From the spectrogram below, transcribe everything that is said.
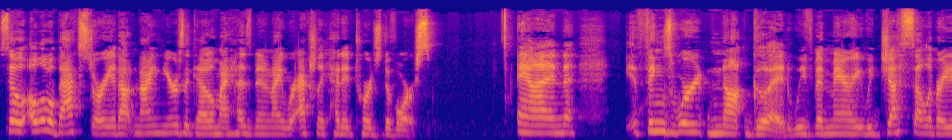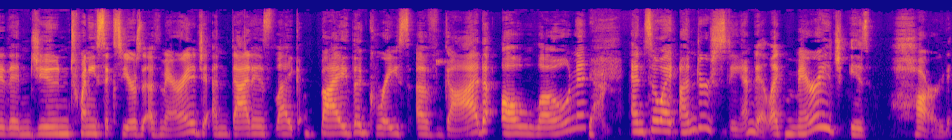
So a little backstory about nine years ago, my husband and I were actually headed towards divorce. And things were not good. We've been married, we just celebrated in June 26 years of marriage. And that is like by the grace of God alone. Yeah. And so I understand it. Like marriage is hard.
